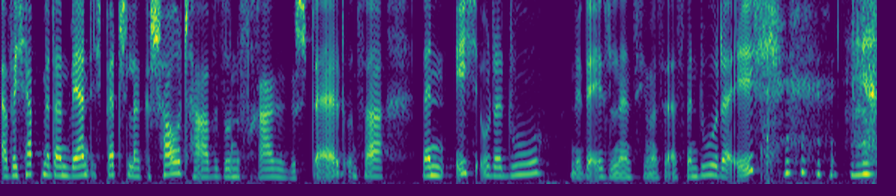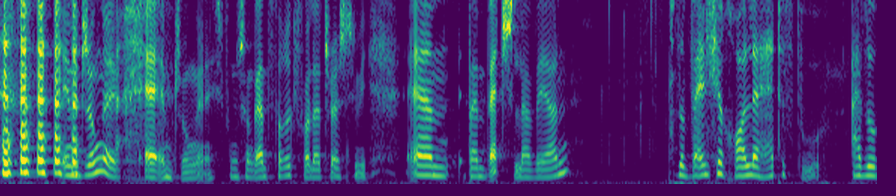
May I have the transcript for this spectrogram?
Aber ich habe mir dann, während ich Bachelor geschaut habe, so eine Frage gestellt. Und zwar, wenn ich oder du, ne, der Esel nennt sich immer zuerst, wenn du oder ich im Dschungel, äh, im Dschungel, ich bin schon ganz verrückt voller Trash-TV, ähm, beim Bachelor wären, also welche Rolle hättest du? Also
